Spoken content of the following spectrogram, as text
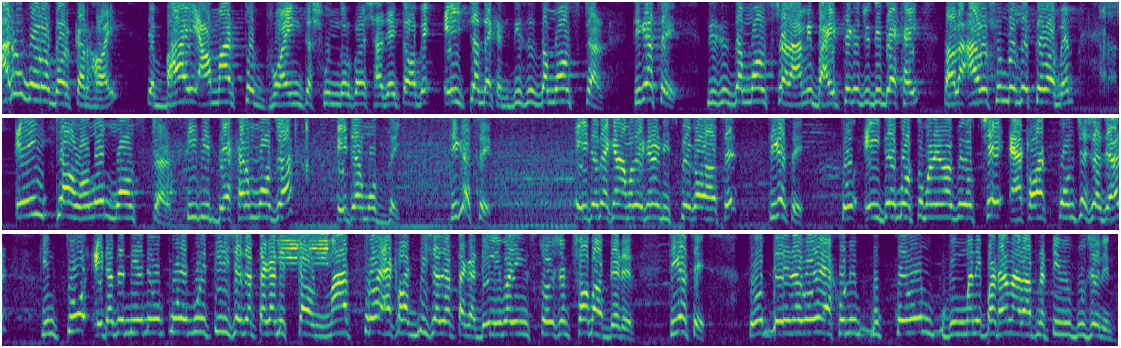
আরও বড় দরকার হয় যে, ভাই, আমার তো ড্রয়িংটা সুন্দর করে সাজাইতে হবে, এইটা দেখেন দিস ইজ দ্য মনস্টার ঠিক আছে? দিস ইজ দ্য মনস্টার আমি বাইরে থেকে যদি দেখাই, তাহলে আরও সুন্দর দেখতে পাবেন। এইটা হলো মনস্টার টিভি দেখার মজা এইটার মধ্যেই, ঠিক আছে? এইটা দেখেন, আমাদের এখানে ডিসপ্লে করা আছে, ঠিক আছে? তো এইটা বর্তমানে এমআরপি হচ্ছে এক লাখ পঞ্চাশ হাজার, কিন্তু এটাতে দিয়ে দেবো পুরোপুরি তিরিশ হাজার টাকা ডিসকাউন্ট মাত্র এক লাখ বিশ হাজার টাকা ডেলিভারি ইনস্টলেশন সব আপডেটেড ঠিক আছে? তো দেরি না করে এখনই বুক করুন বুকিং মানি পাঠান আর আপনার টিভি বুঝে নিন।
